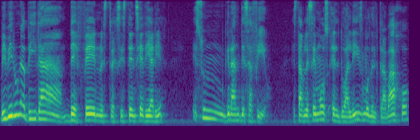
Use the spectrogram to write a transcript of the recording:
Vivir una vida de fe en nuestra existencia diaria es un gran desafío. Establecemos el dualismo del trabajo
